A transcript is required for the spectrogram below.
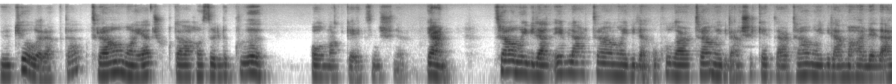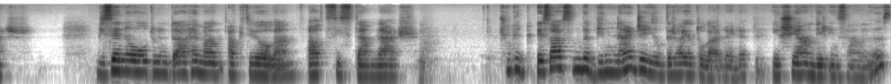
ülke olarak da travmaya çok daha hazırlıklı olmak gerektiğini düşünüyorum. Yani travmayı bilen evler, travmayı bilen okullar, travmayı bilen şirketler, travmayı bilen mahalleler, bize ne olduğunda hemen aktive olan alt sistemler. Çünkü esasında binlerce yıldır hayat olaylarıyla yaşayan bir insanız.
